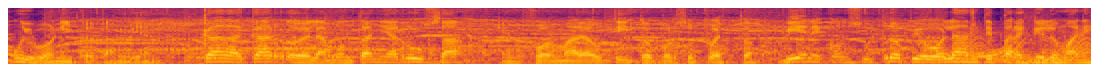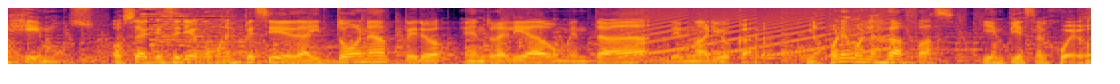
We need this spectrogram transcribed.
muy bonito también. Cada carro de la montaña rusa, en forma de autito por supuesto, viene con su propio volante para que lo manejemos. O sea que sería como una especie de Daytona, pero en realidad aumentada de Mario Kart. Nos ponemos las gafas y empieza el juego.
